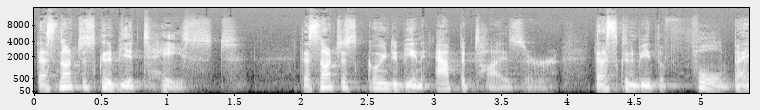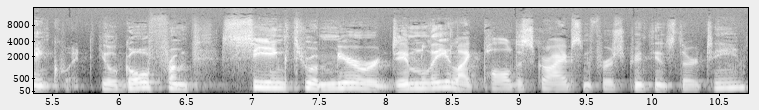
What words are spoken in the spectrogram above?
that's not just going to be a taste. That's not just going to be an appetizer. That's going to be the full banquet. You'll go from seeing through a mirror dimly, like Paul describes in 1 Corinthians 13,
